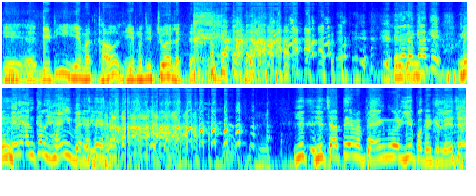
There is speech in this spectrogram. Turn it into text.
کہ بیٹی یہ مت کھاؤ یہ مجھے چوہا لگتا ہے۔ انہوں نے کہا کہ میرے انکل ہیں ہی یہ چاہتے ہیں میں پھینک دوں اور یہ پکڑ کے لے جائیں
